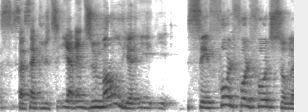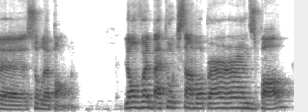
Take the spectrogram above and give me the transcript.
ça, s'agglutit. Il y avait du monde. c'est full, full, full sur le, sur le pont. Là. on voit le bateau qui s'en va du port.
